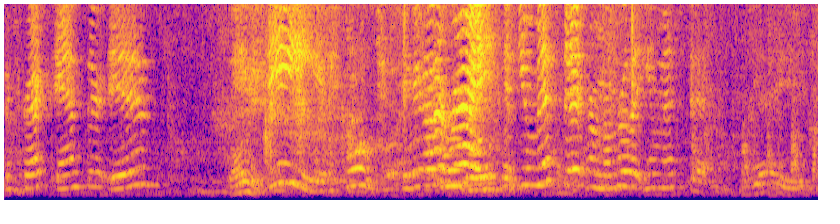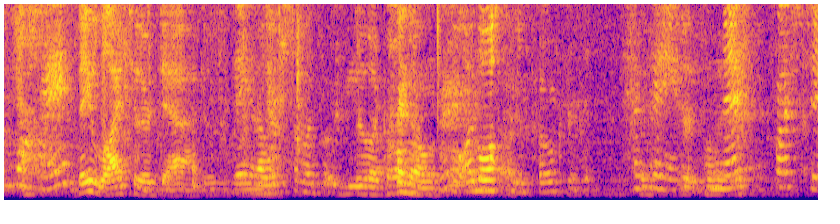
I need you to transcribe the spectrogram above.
The correct answer is dang. D. If you got it right, if you missed it, remember that you missed it, Yay. okay? They lied to their dad. Dang it, I wish someone put B. They're like, I oh, know. oh, I lost it in poker. Okay, next question.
